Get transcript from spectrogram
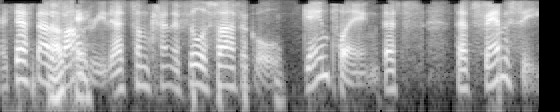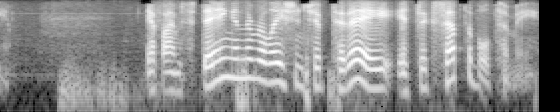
Right? That's not a Okay. boundary. That's some kind of philosophical game playing. That's that's fantasy if I'm staying in the relationship today, it's acceptable to me.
